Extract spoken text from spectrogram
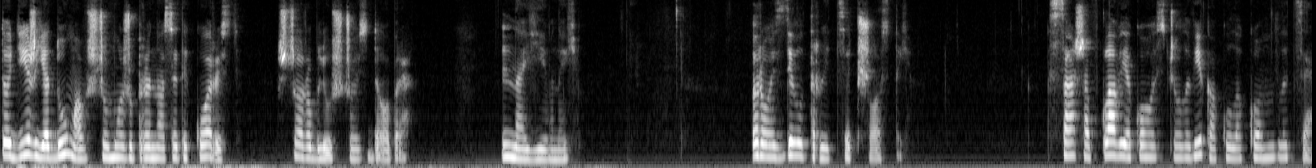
Тоді ж я думав, що можу приносити користь, що роблю щось добре. Наївний. Розділ 36 Саша вклав якогось чоловіка кулаком в лице.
